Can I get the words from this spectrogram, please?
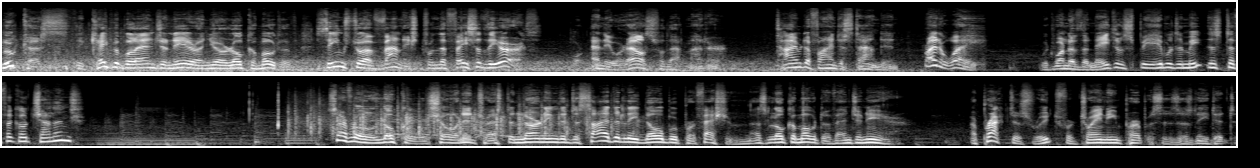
Lucas, the capable engineer on your locomotive, seems to have vanished from the face of the earth. Or anywhere else for that matter. Time to find a stand-in, right away. Would one of the natives be able to meet this difficult challenge? Several locals show an interest in learning the decidedly noble profession as locomotive engineer. A practice route for training purposes is needed.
